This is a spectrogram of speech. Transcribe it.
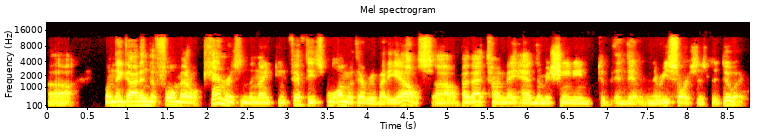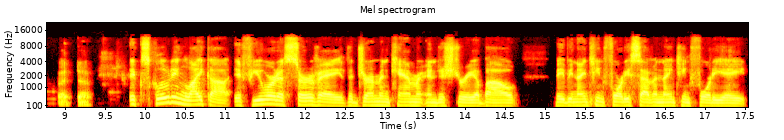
Uh, when they got into full metal cameras in the 1950s, along with everybody else, uh, by that time they had the machining to, and, the, and the resources to do it. But uh, excluding Leica, if you were to survey the German camera industry about maybe 1947, 1948,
